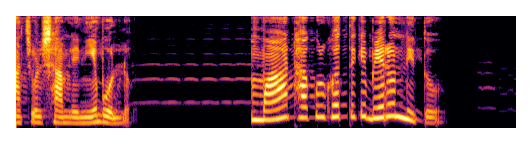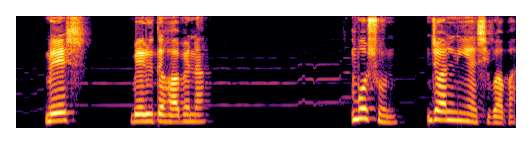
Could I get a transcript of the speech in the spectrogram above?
আঁচল সামলে নিয়ে বলল, মা ঠাকুর ঘর থেকে বেরোননি তো? বেশ, বেরুতে হবে না। বসুন, জল নিয়ে আসি বাবা।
